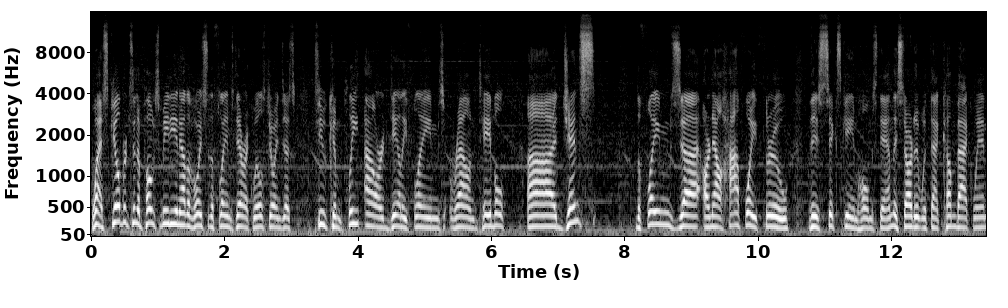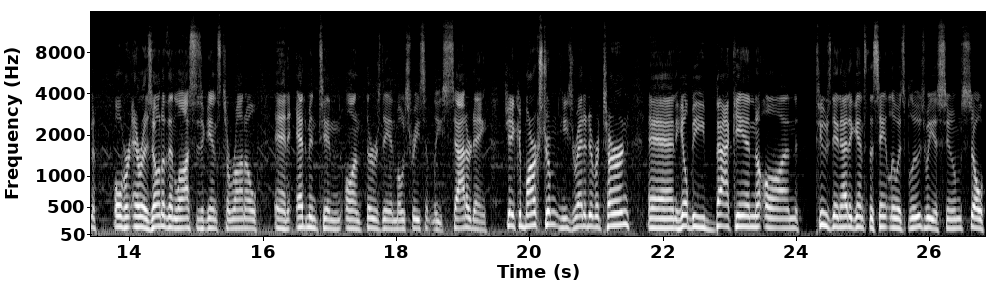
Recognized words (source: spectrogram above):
Wes Gilbertson of Postmedia, now the voice of the Flames. Derek Wills joins us to complete our Daily Flames Roundtable. Uh, gents, the Flames uh, are now halfway through this six game homestand. They started with that comeback win over Arizona, then losses against Toronto and Edmonton on Thursday, and most recently Saturday. Jacob Markstrom, he's ready to return, and he'll be back in on Tuesday night against the St. Louis Blues, we assume. So,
